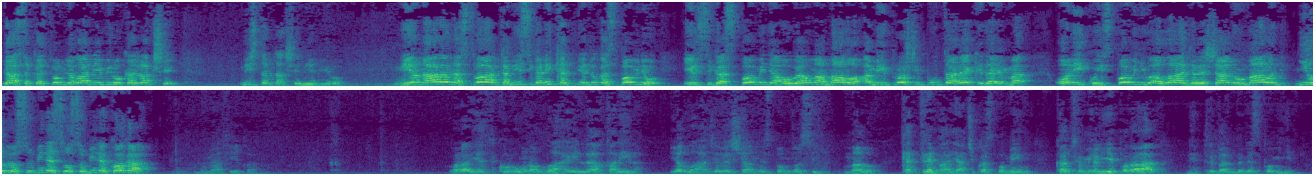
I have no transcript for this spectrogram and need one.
ja sam kad spominjao Allah, nije bilo kad lakše. Ništa mi lakše nije bilo. Nije naravna stvar kad nisi ga nikad prije toga spominjao ili si ga spominjao veoma malo, a mi prošli puta rekli da je ma, oni koji spominju Allah Đelešanu malo, njihove osobine su osobine koga? Munafika. Vala jedkoruna Allaha illa qalila. I Allah Đelešanu ne spominju osim malo. Kad treba, ja ću ga spominu. Kad sam je lijepo rad, ne treba mi da ga spominjem.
